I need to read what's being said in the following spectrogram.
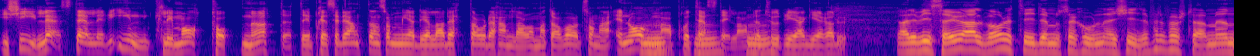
i Chile ställer in klimattoppmötet. Det är presidenten som meddelar detta och det handlar om att det har varit sådana enorma protester i landet. Hur reagerar du? Ja, det visar ju allvaret i demonstrationerna i Chile för det första. Men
